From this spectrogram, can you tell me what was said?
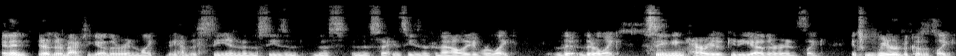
and then they're they're back together and like they have this scene in the season in this in the second season finale where like they're, they're like singing karaoke together and it's like it's weird because it's like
